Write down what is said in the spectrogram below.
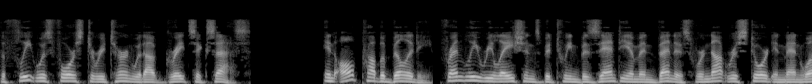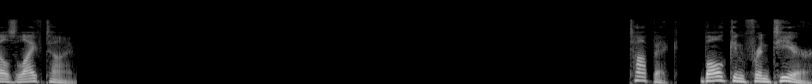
the fleet was forced to return without great success. In all probability, friendly relations between Byzantium and Venice were not restored in Manuel's lifetime. Balkan frontier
